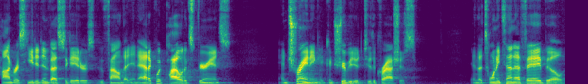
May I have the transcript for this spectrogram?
Congress heeded investigators who found that inadequate pilot experience and training had contributed to the crashes. In the 2010 FAA bill,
